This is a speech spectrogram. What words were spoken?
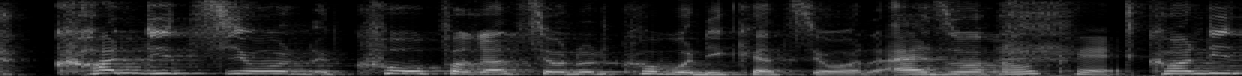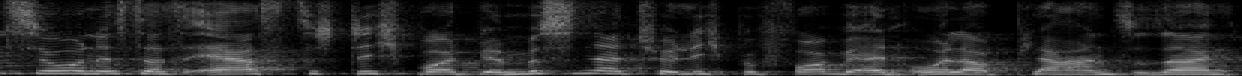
Kondition, Kooperation und Kommunikation. Also okay. Kondition ist das erste Stichwort. Wir müssen natürlich, bevor wir einen Urlaub Planen, zu sagen,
